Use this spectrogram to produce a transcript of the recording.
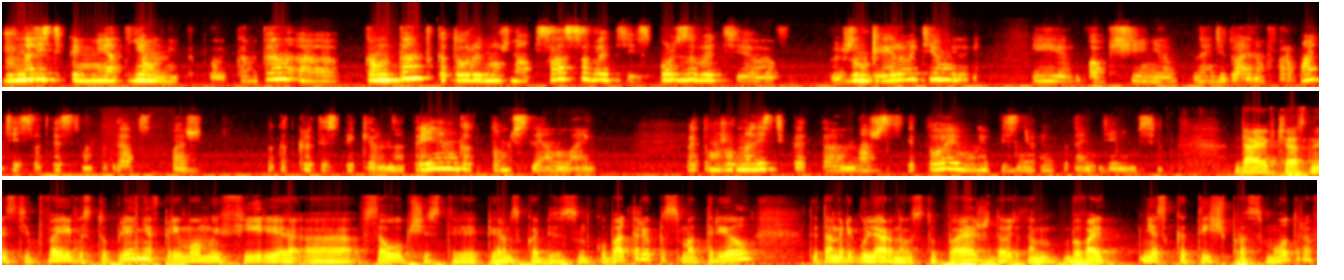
Журналистика неотъемный такой контент, э, контент, который нужно обсасывать, использовать, э, жонглировать им и в общении на индивидуальном формате, и, соответственно, когда выступаешь как открытый спикер на тренингах, в том числе онлайн. Поэтому журналистика – это наш святой, мы без нее никуда не денемся. Да, и в частности, твои выступления в прямом эфире э, в сообществе Пермского бизнес-инкубатора я посмотрел. Ты там регулярно выступаешь, да, у тебя там бывает несколько тысяч просмотров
